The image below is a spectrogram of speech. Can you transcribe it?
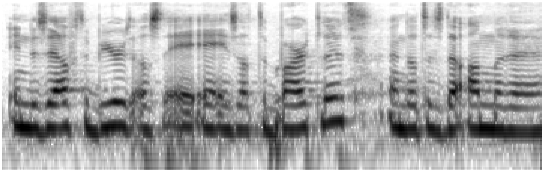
in dezelfde buurt als de EE zat de Bartlett. En dat is de andere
